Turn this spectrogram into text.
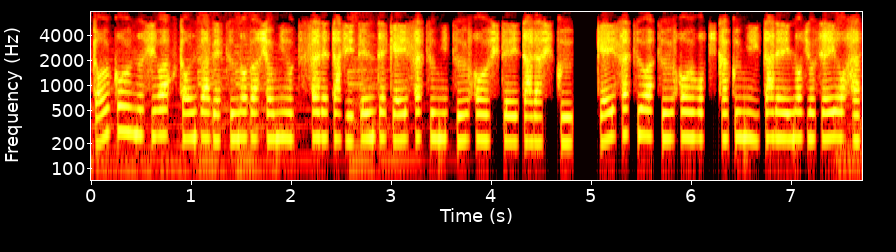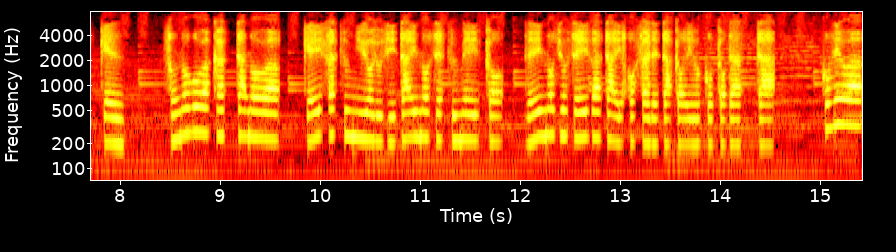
投稿主は布団が別の場所に移された時点で警察に通報していたらしく、警察は通報後近くにいた例の女性を発見。その後分かったのは、警察による事態の説明と、例の女性が逮捕されたということだった。これは、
